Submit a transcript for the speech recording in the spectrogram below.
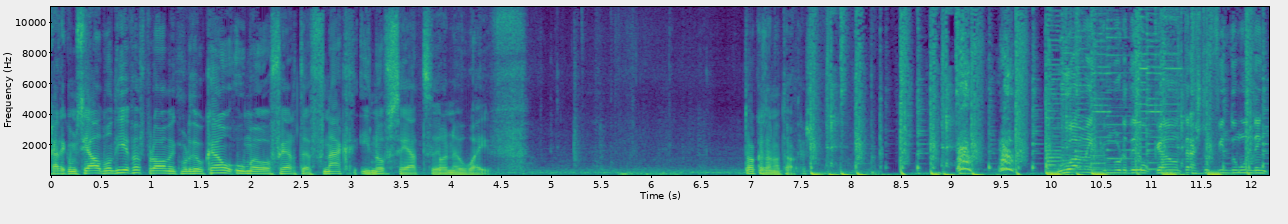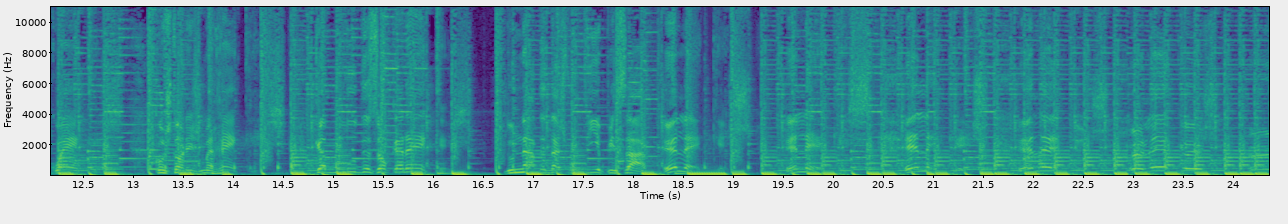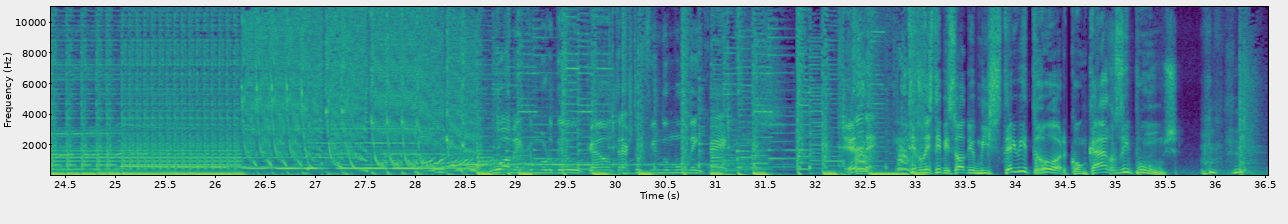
Rádio Comercial, bom dia. Vamos para o Homem que Mordeu o Cão. Uma oferta Fnac e novo Seat Ona Wave. Tocas ou não tocas? O homem que mordeu o cão traz-te o fim do mundo em cuecas, com histórias marrecas, cabeludas ou carecas. Do nada das por ti a pensar, elecas, elecas, elecas, elecas, o fim do mundo em cuecas. Elecas. Título deste episódio: Mistério e Terror, com carros e puns.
